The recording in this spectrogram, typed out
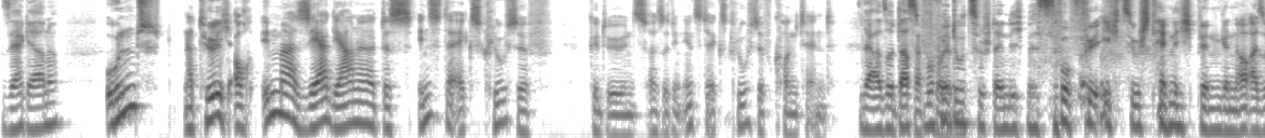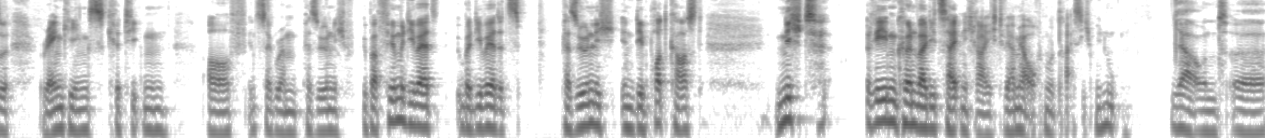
Sehr gerne. Und natürlich auch immer sehr gerne das Insta-Exclusive-Gedöns, also den Insta-Exclusive-Content. Ja, also das, wofür Verfolgen. du zuständig bist. wofür ich zuständig bin, genau. Also Rankings, Kritiken auf Instagram persönlich über Filme, die wir jetzt, über die wir jetzt persönlich in dem Podcast nicht reden können, weil die Zeit nicht reicht. Wir haben ja auch nur 30 Minuten. Ja, und äh,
